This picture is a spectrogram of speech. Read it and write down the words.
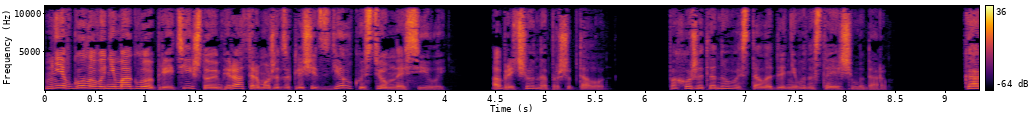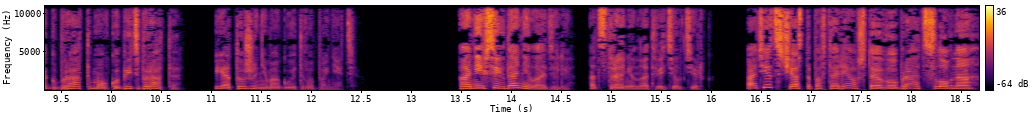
Мне в голову не могло прийти, что император может заключить сделку с темной силой. Обреченно прошептал он. Похоже, эта новость стала для него настоящим ударом. Как брат мог убить брата? Я тоже не могу этого понять. Они всегда не ладили, отстраненно ответил Тирк. Отец часто повторял, что его брат словно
